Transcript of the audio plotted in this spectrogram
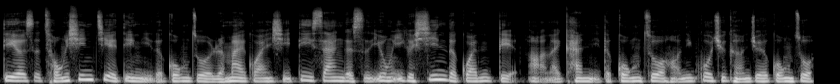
第二是重新界定你的工作人脉关系，第三个是用一个新的观点啊来看你的工作哈。你过去可能觉得工作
